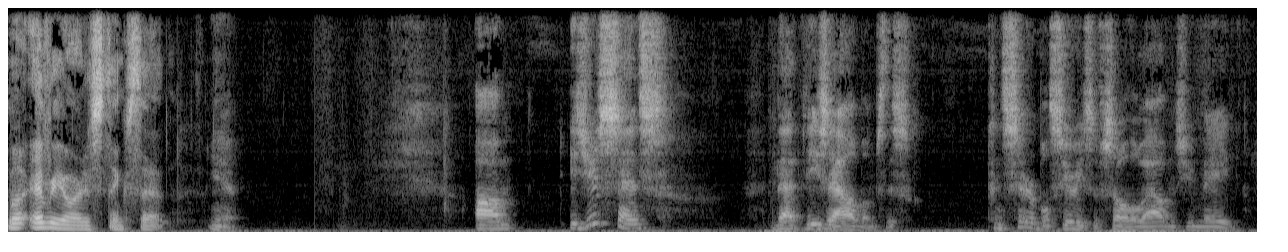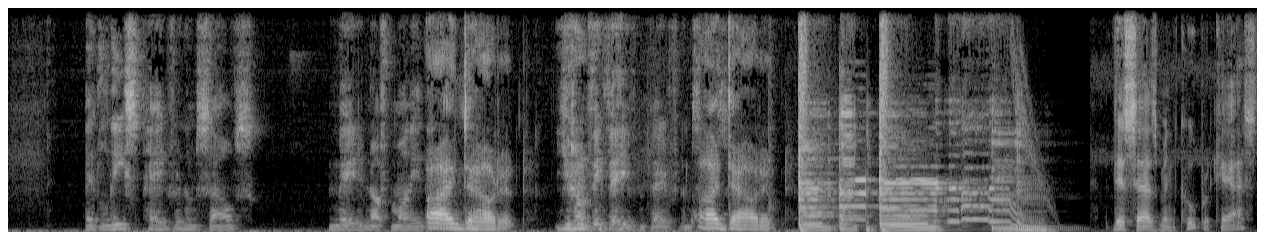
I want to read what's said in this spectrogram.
Well, every artist thinks that. Yeah. Um, is your sense that these albums, this considerable series of solo albums you made at least paid for themselves? Made enough money? That I doubt it. you don't think they even paid for themselves? I doubt it. This has been Koopercast,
